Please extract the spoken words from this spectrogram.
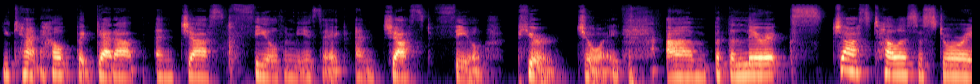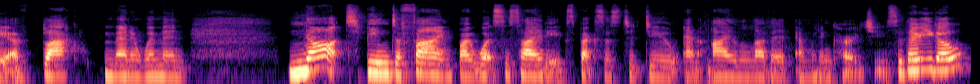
you can't help but get up and just feel the music and just feel pure joy. Um, but the lyrics just tell us a story of Black men and women not being defined by what society expects us to do. And I love it and would encourage you. So there you go.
